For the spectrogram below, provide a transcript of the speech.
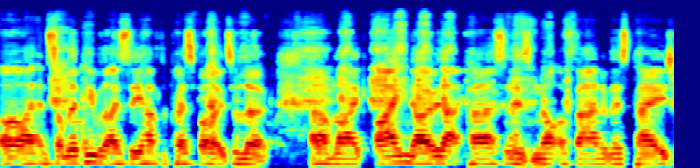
Oh, and some of the people that I see have to press follow to look, and I'm like, I know that person is not a fan of this page.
